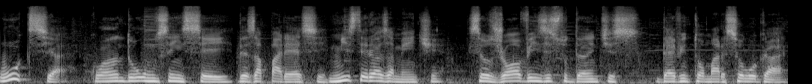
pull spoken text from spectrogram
Wuxia, quando um sensei desaparece misteriosamente, seus jovens estudantes devem tomar seu lugar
